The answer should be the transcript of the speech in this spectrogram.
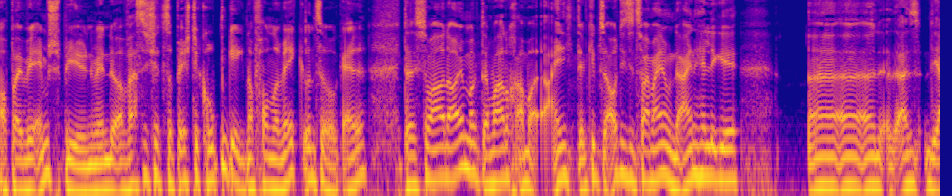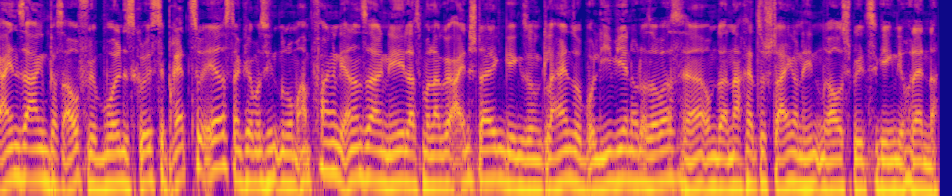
auch bei WM-Spielen, wenn du, was ist jetzt der beste Gruppengegner vorne weg und so, gell? Das war da immer, da war doch aber eigentlich, da gibt's auch diese zwei Meinungen. Der einhellige äh, äh, also die einen sagen, pass auf, wir wollen das größte Brett zuerst, dann können wir es hintenrum abfangen. Die anderen sagen, nee, lass mal lange einsteigen gegen so einen kleinen, so Bolivien oder sowas, ja, um dann nachher zu steigen und hinten raus spielst du gegen die Holländer.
